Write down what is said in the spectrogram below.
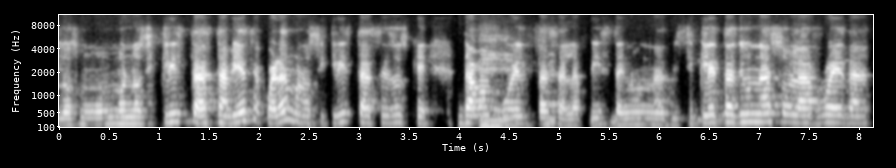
los monociclistas, también se acuerdan, monociclistas, esos que daban vueltas a la pista en unas bicicletas de una sola rueda,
